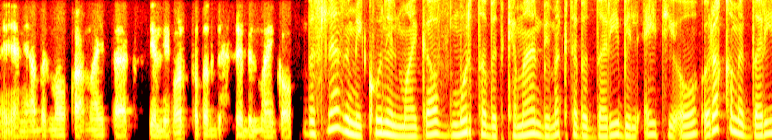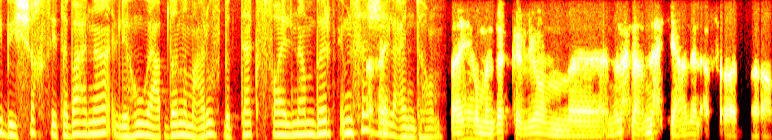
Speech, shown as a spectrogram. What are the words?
يعني عبر موقع myTax يلي مرتبط بحساب ال myGov بس لازم يكون ال myGov مرتبط كمان بمكتب الضريبي ال ATO ورقم الضريبي الشخصي تبعنا اللي هو عبد الله معروف بال tax file number مسجل صحيح. عندهم. صحيح وبنذكر اليوم آه، إنه نحن عم نحكي عن الأفراد مرام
